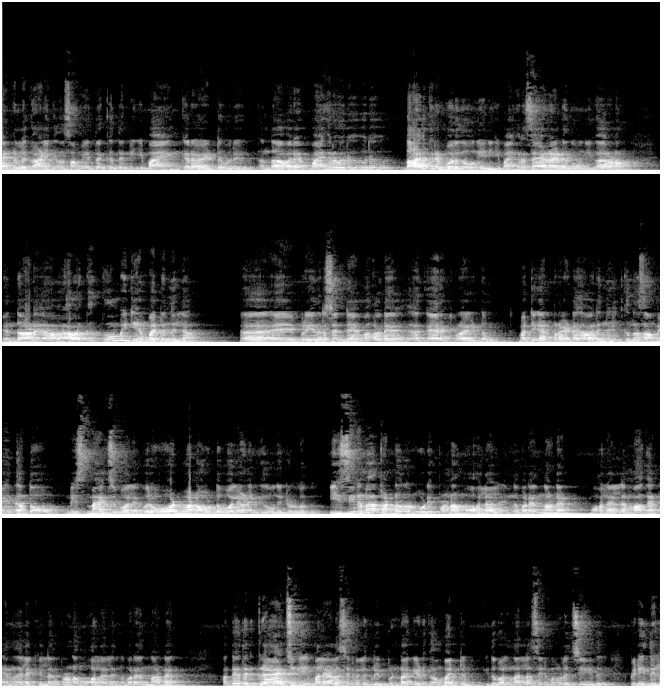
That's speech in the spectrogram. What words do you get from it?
ആംഗിളിൽ കാണിക്കുന്ന സമയത്തൊക്കെ തന്നെ എനിക്ക് ഭയങ്കരമായിട്ട് ഒരു എന്താ അവരെ ഭയങ്കര ഒരു ഒരു ദാരിദ്ര്യം പോലെ തോന്നി. എനിക്ക് ഭയങ്കര സാഡായിട്ട് തോന്നി. കാരണം എന്താണ് അവർക്ക് കോമ്പീറ്റ് ചെയ്യാൻ പറ്റുന്നില്ല. പ്രിയദർശന്റെ മകളുടെ ക്യാരക്ടറായിട്ടും മറ്റു ക്യാരക്ടറായിട്ട് അവർ നിൽക്കുന്ന സമയത്ത് എന്തോ മിസ്മാച്ച് പോലെ ഒരു ഓഡ് വൺ ഔട്ട് പോലെയാണ് എനിക്ക് തോന്നിയിട്ടുള്ളത്. ഈ സിനിമ കണ്ടതോടുകൂടി പ്രണവ് മോഹൻലാൽ എന്ന് പറയുന്ന നടൻ മോഹൻലാലിന്റെ മകൻ എന്ന നിലയ്ക്കില്ല പ്രണവ് മോഹൻലാൽ എന്ന് പറയുന്ന നടൻ അദ്ദേഹത്തിന് ഗ്രാജുവലി മലയാള സിനിമയിൽ ഗ്രിപ്പ് ഉണ്ടാക്കിയെടുക്കാൻ പറ്റും. ഇതുപോലെ നല്ല സിനിമകൾ ചെയ്ത് പിന്നെ ഇതിൽ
